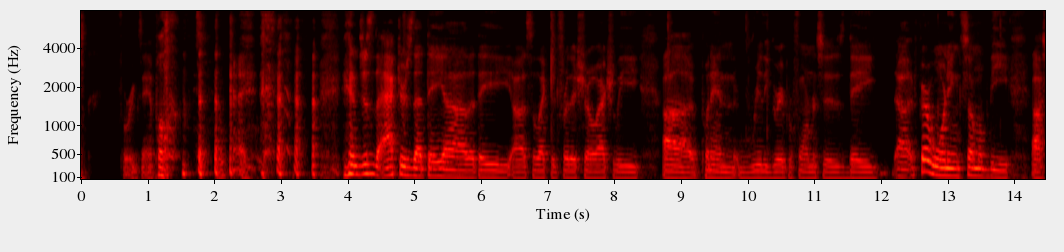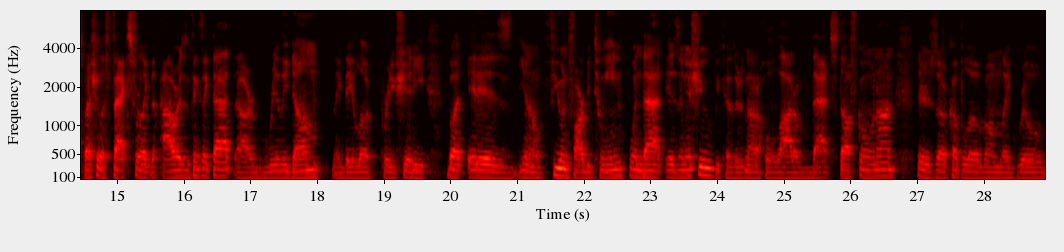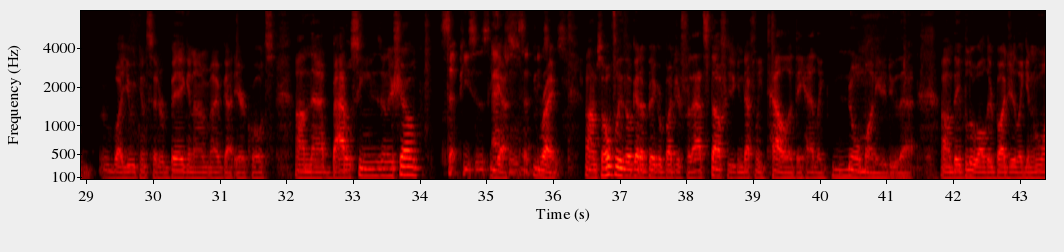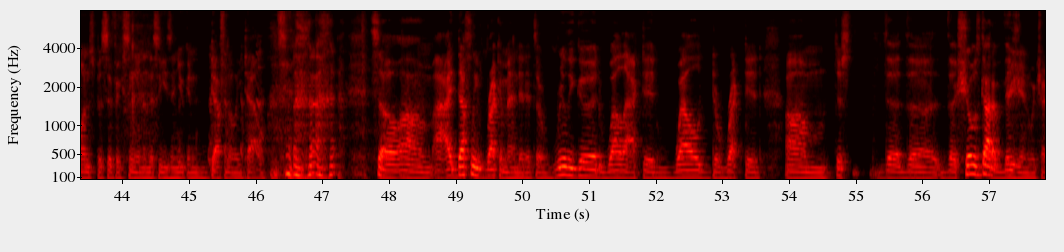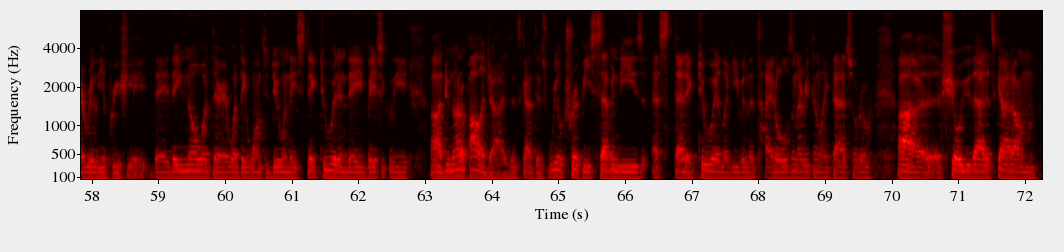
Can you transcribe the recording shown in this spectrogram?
for example. Okay. and just the actors that they uh, that they uh, selected for this show actually uh, put in really great performances. They uh, fair warning, some of the uh, special effects for like the powers and things like that are really dumb. Like they look pretty shitty, but it is you know few and far between when that is an issue because there's not a whole lot of that stuff going on. There's a couple of um like real what you would consider big, and I'm, I've got air quotes on that battle scenes in the show. Set pieces, Yes, set pieces. right. Um, so hopefully they'll get a bigger budget for that stuff. You can definitely tell that they had like no money to do that. Um, they blew all their budget like in one specific scene in the season. You can definitely tell. so um, I I definitely recommend it. It's a really good, well acted, well directed. Um, just the the the show's got a vision which I really appreciate. They they know what they're what they want to do and they stick to it and they basically uh, do not apologize. It's got this real trippy '70s aesthetic to it, like even the titles and everything like that sort of uh, show you that. It's got um.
